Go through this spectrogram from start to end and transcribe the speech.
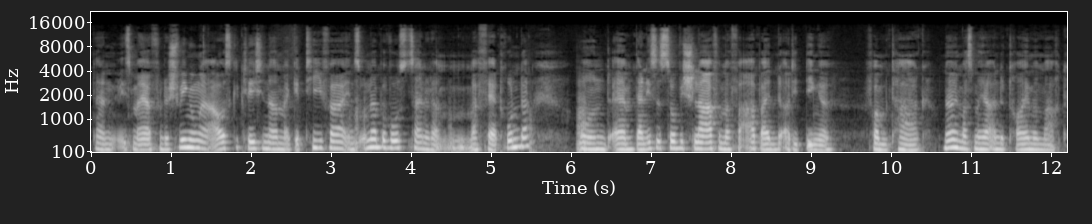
dann ist man ja von der Schwingung ausgeglichener, man geht tiefer ins Unterbewusstsein oder man fährt runter und ähm, dann ist es so wie Schlafen, man verarbeitet auch die Dinge vom Tag ne, was man ja an den Träume macht.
